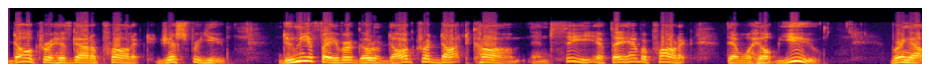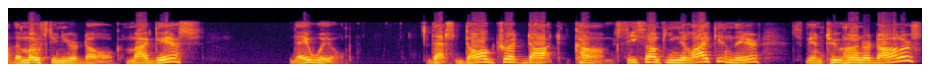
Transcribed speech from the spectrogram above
Dogtra has got a product just for you. Do me a favor, go to dogtra.com and see if they have a product that will help you bring out the most in your dog. My guess, they will. That's dogtra.com. See something you like in there, spend $200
